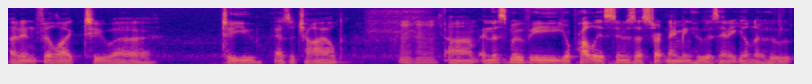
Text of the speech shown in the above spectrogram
I didn't feel like to uh, to you as a child. Hmm Um, and this movie, you'll probably as soon as I start naming who is in it, you'll know who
